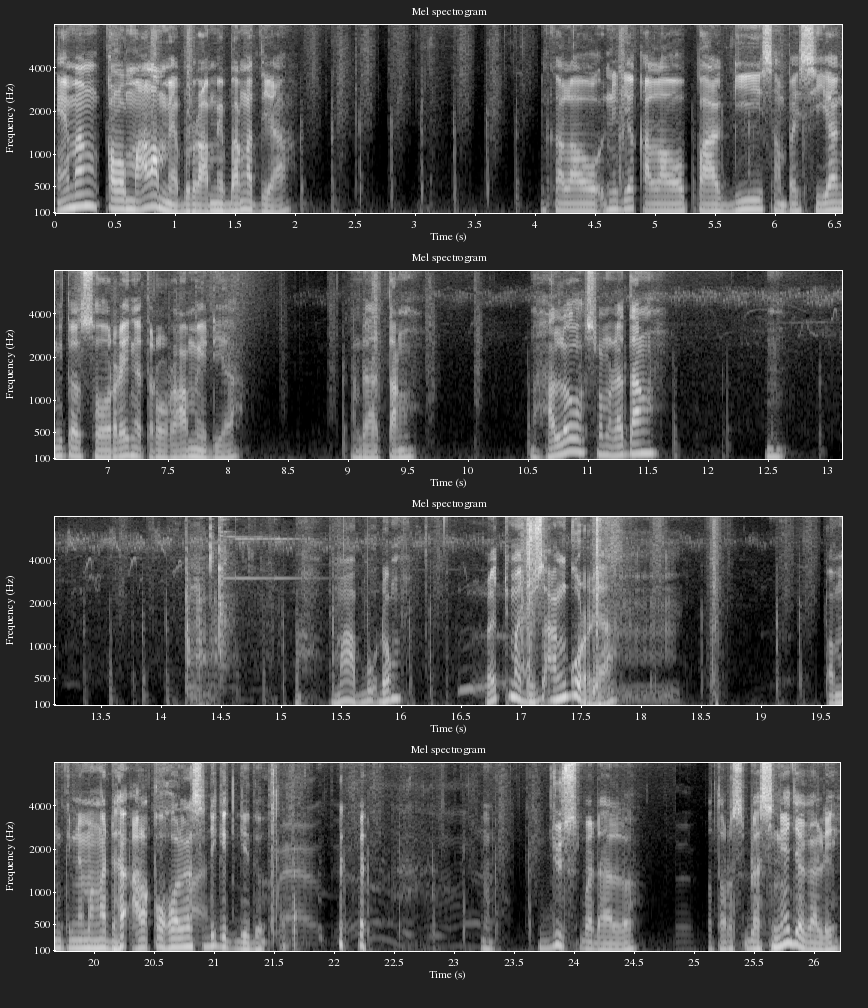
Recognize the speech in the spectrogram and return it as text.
emang kalau malam ya berame banget ya kalau ini dia kalau pagi sampai siang itu sore nggak terlalu rame dia yang datang. Nah, halo, selamat datang. Hmm. Nah, mabuk dong. Lo cuma jus anggur ya. Apa mungkin emang ada alkoholnya sedikit gitu. jus padahal lo. Taruh sebelah sini aja kali.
